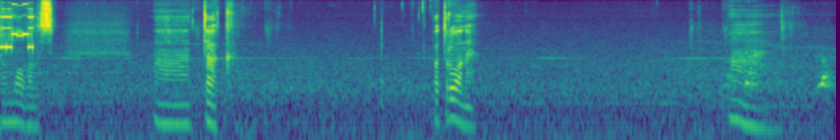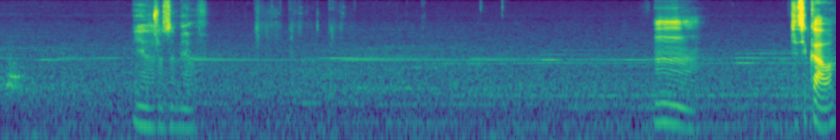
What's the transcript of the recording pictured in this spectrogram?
Домовились. А, так. Патрони. Ай. Я зрозумів. Ммм. Це цікаво.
